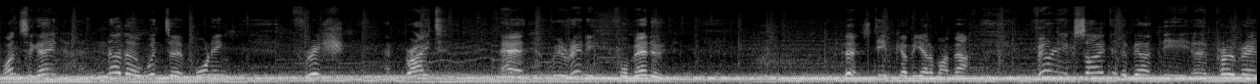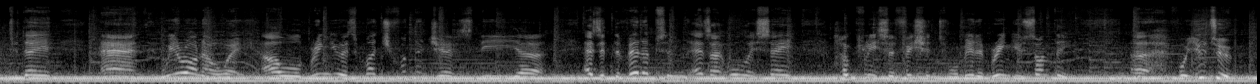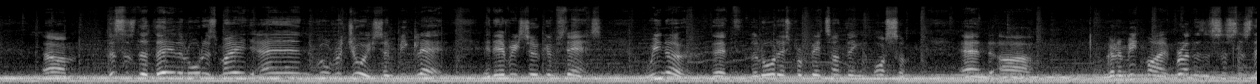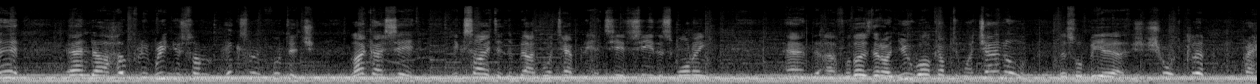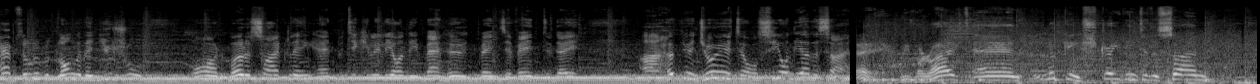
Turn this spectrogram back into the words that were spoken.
once again. Another winter morning, fresh and bright, and we're ready for manhood. Steam coming out of my mouth. Very excited about the uh, program today, and we're on our way. I will bring you as much footage as the uh, as it develops, and as I always say, hopefully sufficient for me to bring you something uh, for YouTube. Um, this is the day the Lord has made, and we'll rejoice and be glad in every circumstance. We know that the Lord has prepared something awesome, and uh, I'm going to meet my brothers and sisters there, and uh, hopefully bring you some excellent footage. Like I said, excited about what's happening at CFC this morning. And uh, for those that are new, welcome to my channel. This will be a short clip, perhaps a little bit longer than usual on motorcycling and particularly on the Manhood Men's event today. I hope you enjoy it. I'll see you on the other side. Hey, we've arrived and looking straight into the sun.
